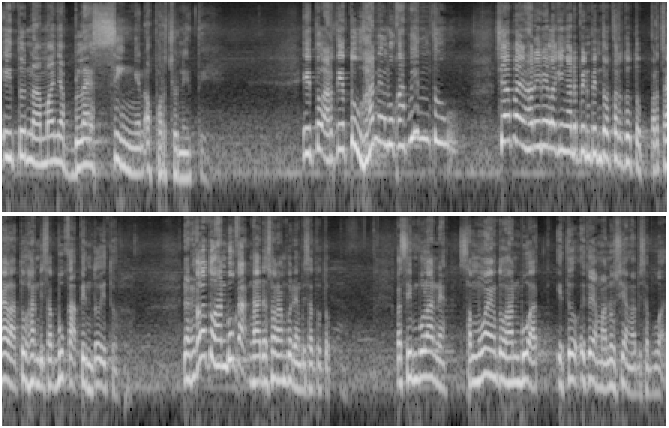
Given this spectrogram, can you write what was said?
Itu namanya blessing and opportunity. Itu artinya Tuhan yang buka pintu. Siapa yang hari ini lagi ngadepin pintu tertutup? Percayalah Tuhan bisa buka pintu itu. Dan kalau Tuhan buka, nggak ada seorang pun yang bisa tutup. Kesimpulannya, semua yang Tuhan buat itu itu yang manusia nggak bisa buat.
